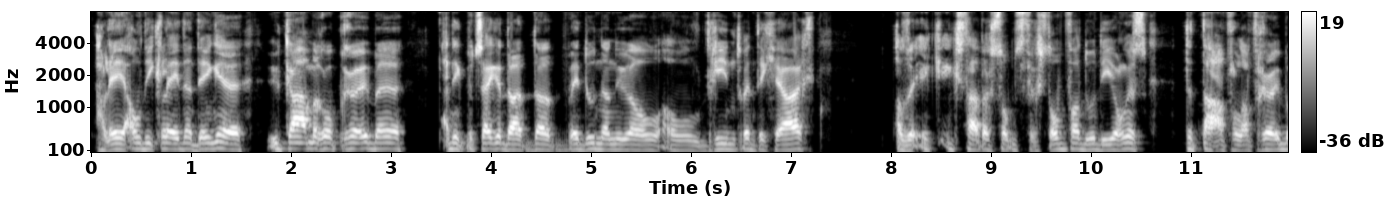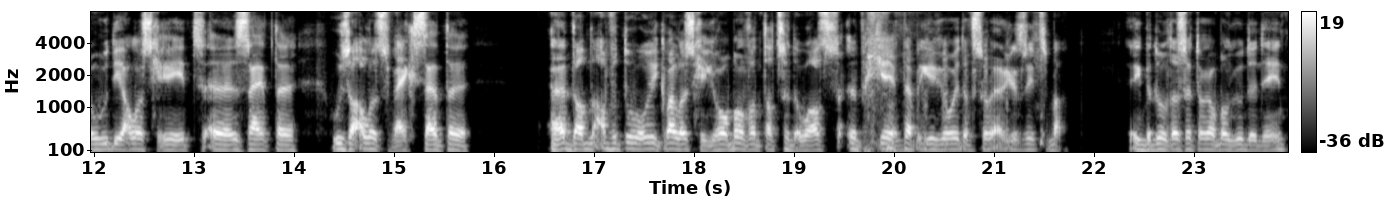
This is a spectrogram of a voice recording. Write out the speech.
allee, al die kleine dingen. Uw kamer opruimen. En ik moet zeggen, dat, dat, wij doen dat nu al, al 23 jaar. Also, ik, ik sta er soms verstomd van hoe die jongens de tafel afruimen. Hoe die alles gereed eh, zetten. Hoe ze alles wegzetten. Eh, dan af en toe hoor ik wel eens gegrommel van dat ze de was eh, verkeerd hebben gegooid of zo ergens iets. Maar ik bedoel, dat zit toch allemaal goed in één.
